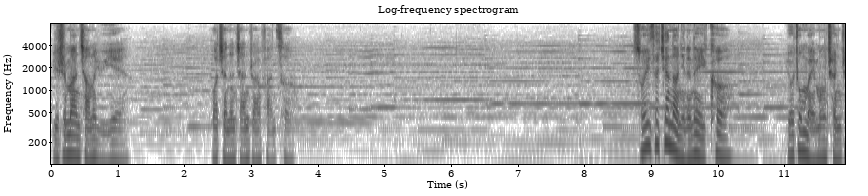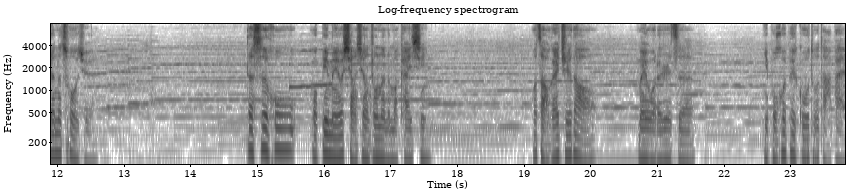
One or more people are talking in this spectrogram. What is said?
于是漫长的雨夜，我只能辗转反侧。所以在见到你的那一刻，有种美梦成真的错觉。但似乎我并没有想象中的那么开心。我早该知道，没我的日子，你不会被孤独打败。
